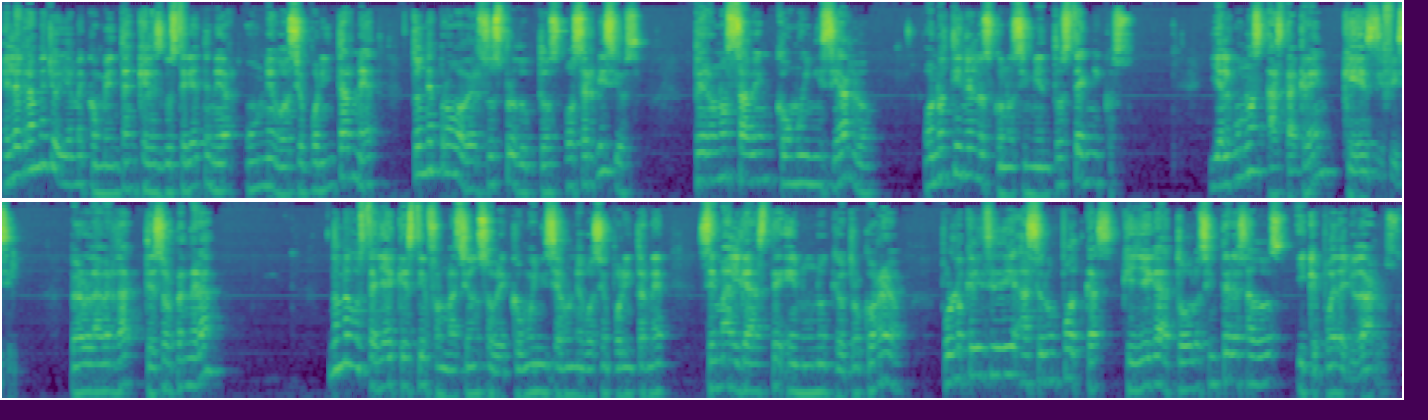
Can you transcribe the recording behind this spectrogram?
En la gran mayoría me comentan que les gustaría tener un negocio por Internet donde promover sus productos o servicios, pero no saben cómo iniciarlo o no tienen los conocimientos técnicos. Y algunos hasta creen que es difícil. Pero la verdad te sorprenderá. No me gustaría que esta información sobre cómo iniciar un negocio por Internet se malgaste en uno que otro correo, por lo que decidí hacer un podcast que llegue a todos los interesados y que pueda ayudarlos.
